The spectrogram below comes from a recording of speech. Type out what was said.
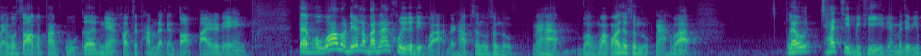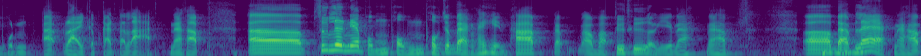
Microsoft กับฝั่ง Google เนี่ยเขาจะทำอะไรกันต่อไปนั่นเอง แต่ผมว่าวันนี้เรามานั่งคุยกันดีกว่านะครับสนุกสนุกนะฮะหวังหวังว่าจะสนุกนะว่า แล้ว Chat GPT เนี่ยมันจะมีผลอะไรกับการตลาดนะครับซึ่งเรื่องนี้ผมผมผมจะแบ่งให้เห็นภาพแบบเอาแบบทื่อๆอย่างนี้นะนะครับแบบแรกนะครับ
